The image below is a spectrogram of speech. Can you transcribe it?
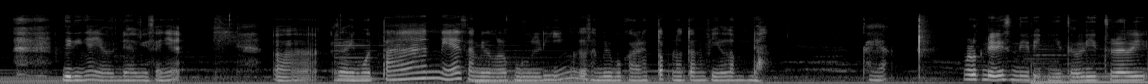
Jadinya ya udah biasanya uh, selimutan ya sambil meluk guling terus sambil buka laptop nonton film dah. Kayak meluk diri sendiri gitu literally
